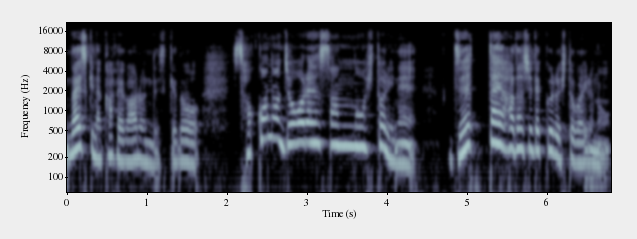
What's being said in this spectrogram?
大好きなカフェがあるんですけどそこの常連さんの一人ね絶対裸足で来る人がいるの。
